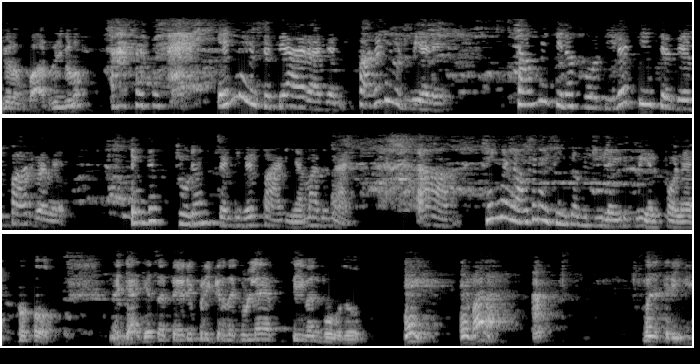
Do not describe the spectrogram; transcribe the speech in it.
நீங்களும் பாடுறீங்களோ என்ன மிஸ்டர் தியாகராஜன்? பகடி விடுவியலே. தமிழ் தின போட்டியில டீச்சர்ஸ் பாடுறவன் எங்க ஸ்டூடெண்ட்ஸ் ரெண்டு பேர் பாடியாம் அதுதான் நீங்கள் ஆர்கனைசிங் கமிட்டியில இருக்கிறீர்கள் போல. ஓஹோ. ஜட்ஜஸ தேடி பிடிக்கிறதுக்குள்ள தீவன் போகுதோ? ஏய் ஏய் பாலா தெரியுமே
